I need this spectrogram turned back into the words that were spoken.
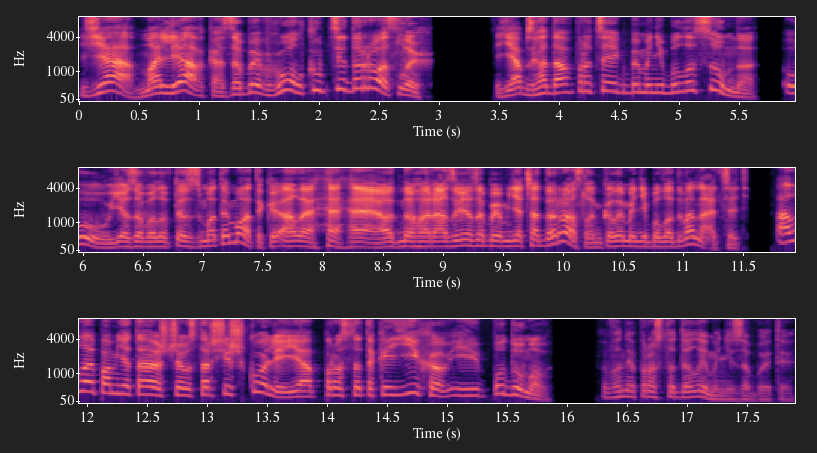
Я, малявка, забив гол купці дорослих. Я б згадав про це, якби мені було сумно. У, я завалив тест з математики, але хе-хе, одного разу я забив м'яча дорослим, коли мені було 12. Але пам'ятаю, що у старшій школі я просто таки їхав і подумав: вони просто дали мені забити,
